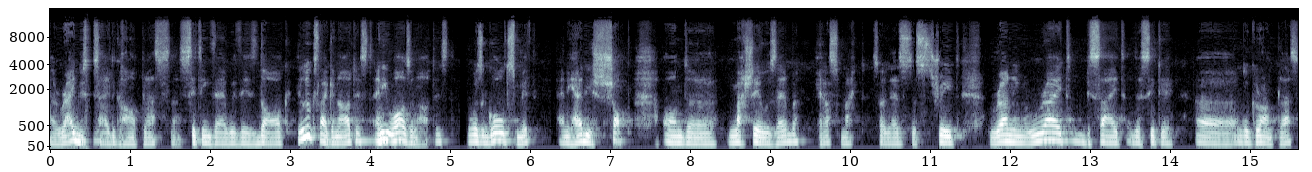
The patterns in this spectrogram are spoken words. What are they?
uh, right beside the Grand Place, uh, sitting there with his dog. He looks like an artist, and he was an artist. He was a goldsmith, and he had his shop on the Marché aux Herbes, Grasmarkt. So there's the street running right beside the city, uh, the Grand Place.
